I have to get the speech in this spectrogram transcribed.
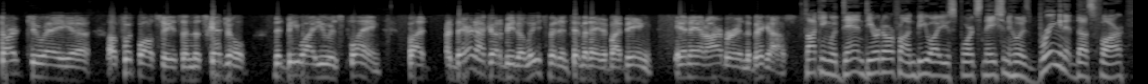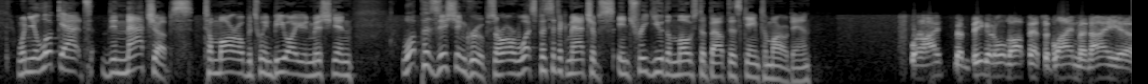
start to a uh, a football season. The schedule that BYU is playing, but they're not going to be the least bit intimidated by being in Ann Arbor in the big house. Talking with Dan Dierdorf on BYU Sports Nation, who is bringing it thus far. When you look at the matchups tomorrow between BYU and Michigan, what position groups or, or what specific matchups intrigue you the most about this game tomorrow, Dan? Well, I, being an old offensive lineman, I uh,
